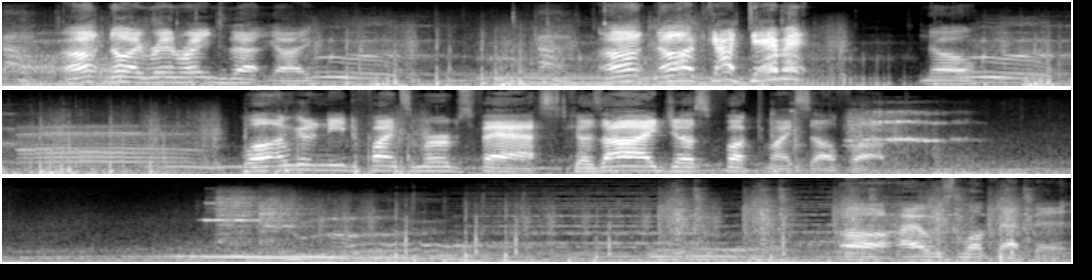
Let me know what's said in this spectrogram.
Ah, no, I ran right into that guy. Ah, no, god damn it! No. Well, I'm gonna need to find some herbs fast, because I just fucked myself up. Oh, I always love that bit.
